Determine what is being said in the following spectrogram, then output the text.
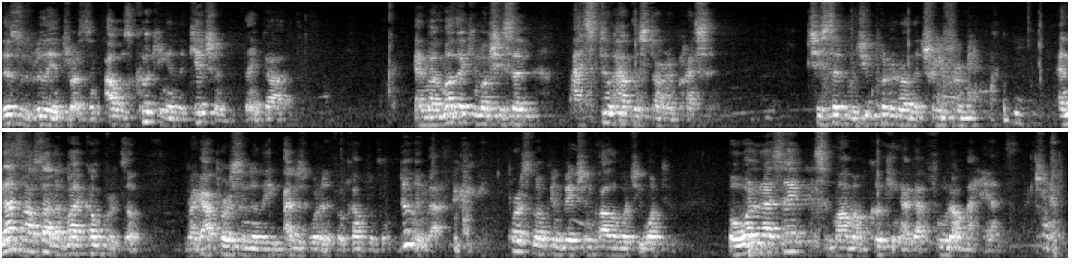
this was really interesting. I was cooking in the kitchen, thank God. And my mother came up, she said, I still have the star and crescent. She said, Would you put it on the tree for me? And that's outside of my comfort zone. Like I personally, I just wouldn't feel comfortable doing that. Personal conviction, call it what you want to. But what did I say? I said, Mom, I'm cooking. I got food on my hands. I can't,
